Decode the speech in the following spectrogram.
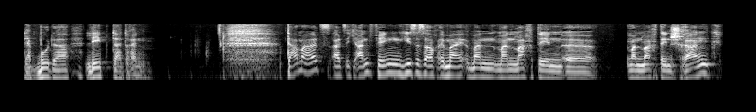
der Buddha, lebt da drin. Damals, als ich anfing, hieß es auch immer, man, man, macht, den, äh, man macht den Schrank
